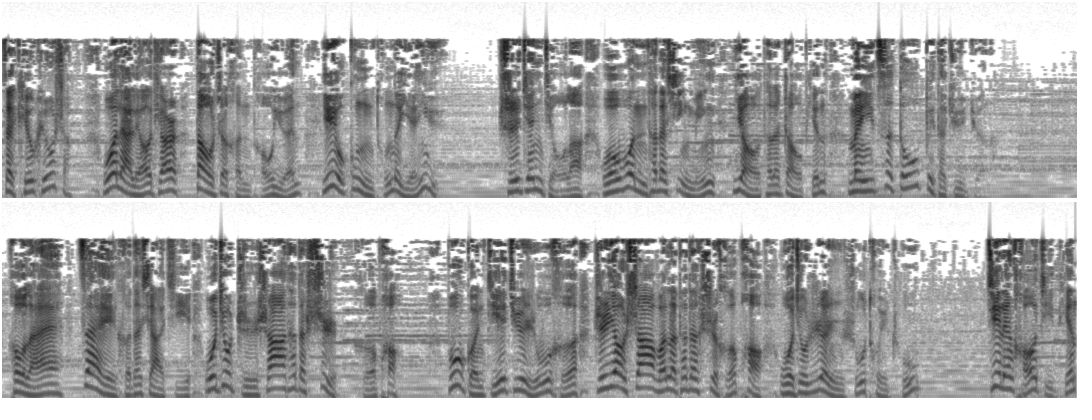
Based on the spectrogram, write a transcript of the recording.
在 QQ 上，我俩聊天倒是很投缘，也有共同的言语。时间久了，我问他的姓名，要他的照片，每次都被他拒绝了。后来再和他下棋，我就只杀他的士和炮，不管结局如何，只要杀完了他的士和炮，我就认输退出。接连好几天，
